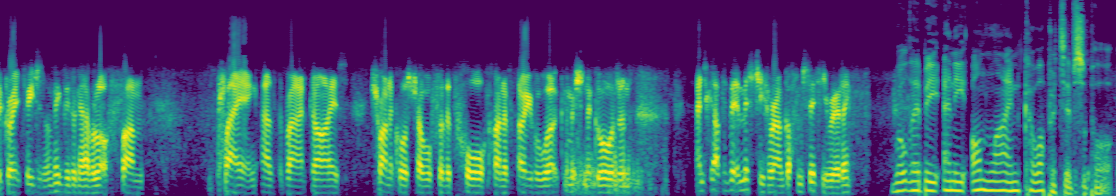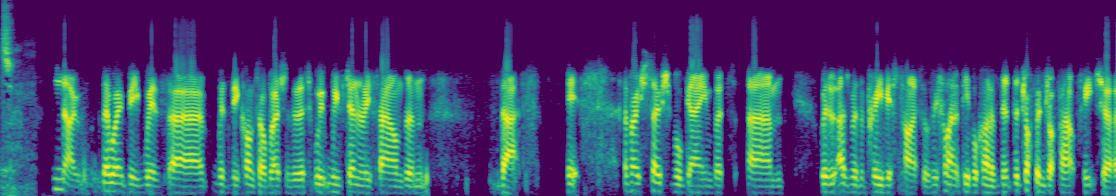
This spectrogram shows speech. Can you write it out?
the great features. I think people are going to have a lot of fun playing as the bad guys, trying to cause trouble for the poor kind of overworked Commissioner Gordon, and just get up to a bit of mischief around Gotham City, really. Will there be any online cooperative support? No, there won't be with uh, with the console versions of this. We, have generally found um, that it's a very sociable game, but um, with, as with the previous titles, we find that people kind of the, the drop in drop out feature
